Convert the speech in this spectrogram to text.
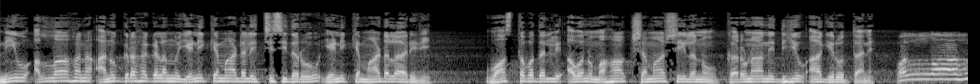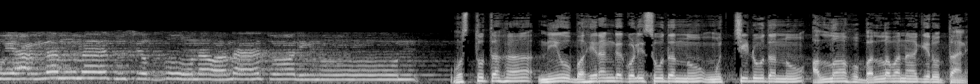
ನೀವು ಅಲ್ಲಾಹನ ಅನುಗ್ರಹಗಳನ್ನು ಎಣಿಕೆ ಮಾಡಲಿಚ್ಛಿಸಿದರೂ ಎಣಿಕೆ ಮಾಡಲಾರಿರಿ. ವಾಸ್ತವದಲ್ಲಿ ಅವನು ಮಹಾ ಕ್ಷಮಾಶೀಲನು ಕರುಣಾನಿಧಿಯೂ ಆಗಿರುತ್ತಾನೆ. ವಸ್ತುತಃ ನೀವು ಬಹಿರಂಗಗೊಳಿಸುವುದನ್ನು ಮುಚ್ಚಿಡುವುದನ್ನು ಅಲ್ಲಾಹು ಬಲ್ಲವನಾಗಿರುತ್ತಾನೆ.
